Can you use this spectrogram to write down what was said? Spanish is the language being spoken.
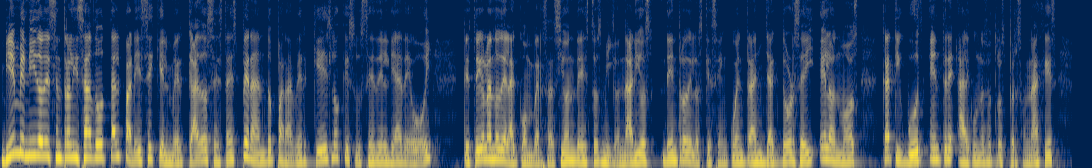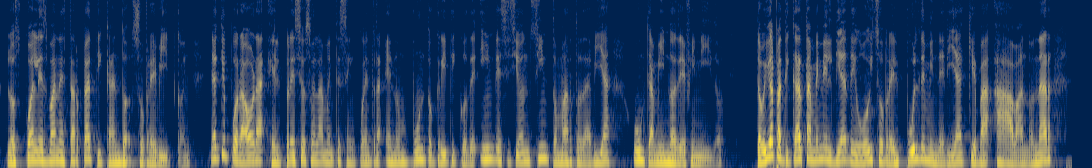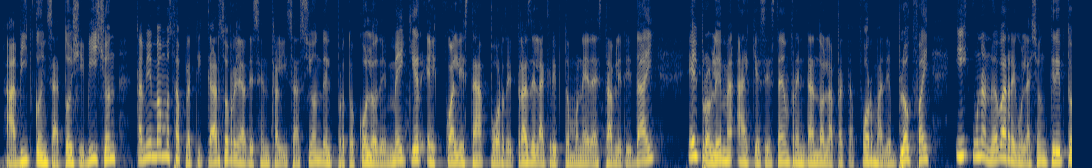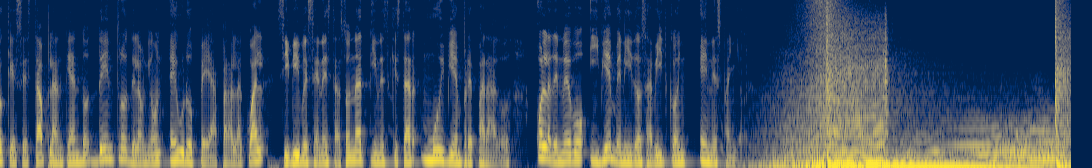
Bienvenido descentralizado, tal parece que el mercado se está esperando para ver qué es lo que sucede el día de hoy. Te estoy hablando de la conversación de estos millonarios dentro de los que se encuentran Jack Dorsey, Elon Musk, Cathy Wood, entre algunos otros personajes, los cuales van a estar platicando sobre Bitcoin, ya que por ahora el precio solamente se encuentra en un punto crítico de indecisión sin tomar todavía un camino definido. Te voy a platicar también el día de hoy sobre el pool de minería que va a abandonar a Bitcoin Satoshi Vision. También vamos a platicar sobre la descentralización del protocolo de Maker, el cual está por detrás de la criptomoneda estable de DAI el problema al que se está enfrentando la plataforma de BlockFi y una nueva regulación cripto que se está planteando dentro de la Unión Europea, para la cual si vives en esta zona tienes que estar muy bien preparado. Hola de nuevo y bienvenidos a Bitcoin en español.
